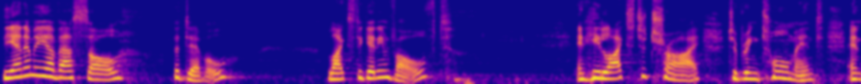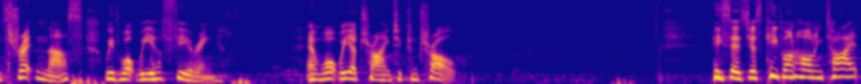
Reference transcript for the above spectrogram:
the enemy of our soul, the devil, likes to get involved and he likes to try to bring torment and threaten us with what we are fearing and what we are trying to control. He says, just keep on holding tight.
